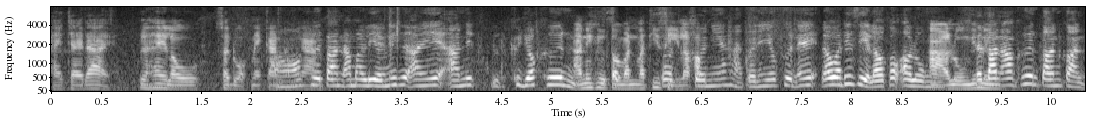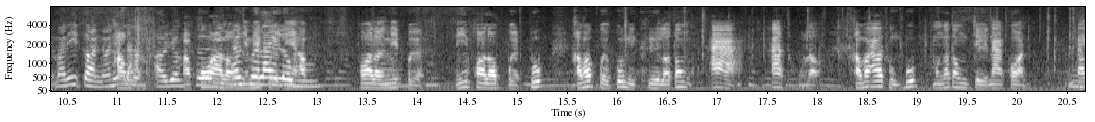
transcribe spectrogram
หายใจได้ พื่อให้เราสะดวกในการอ๋อทำงาน คือตอนเอามาเรียงนี่คืออันนี้อันนี้คือยกขึ้นอันนี้คือตอนวันวันที่สี่แล้วครับ ตัวนี้ค่ะตัวนี้ยกขึ้นเอ้ยแล้ววันที่สี่เราก็เอาลงอ่าลงนิดแต่นึงตอนเอาขึ้นตอนก่อนวันที่ก่อนวันที่ครับสาผมมเอายกครับเพขึ้นราะว่าเรานั่นยังเพื่ไม่อไล่เปิดลนี่มครับ เพราะว่าเรายังไม่เปิด นี่พอเราเปิดปุ๊บคำว่าเปิดปุ๊บนี่คือเราต้องอ้าอ้าถุงแล้วคำว่าอ้าถุงปุ๊บมันก็ต้องเจอหน้าก้อน หน้า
